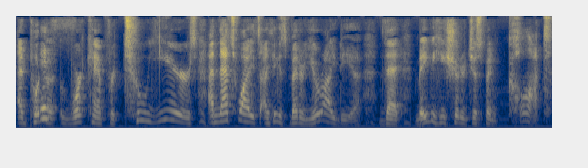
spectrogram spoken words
and put in a work camp for two years, and that's why it's, I think it's better your idea that maybe he should have just been caught,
